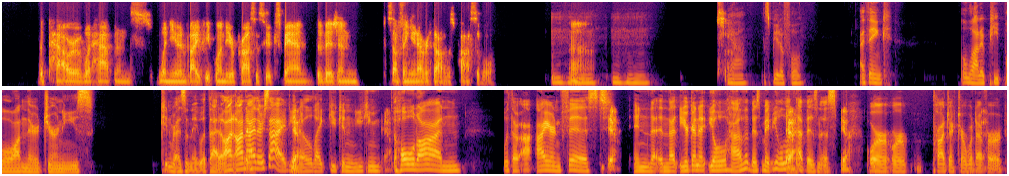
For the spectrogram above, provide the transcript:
the power of what happens when you invite people into your process who expand the vision something you never thought was possible. Mm-hmm. Uh, mm-hmm. So. Yeah, it's beautiful. I think a lot of people on their journeys can resonate with that on, on yeah. either side. You yeah. know, like you can you can yeah. hold on with an iron fist yeah and that and that you're gonna you'll have a business maybe you'll love that business yeah or or project or whatever.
